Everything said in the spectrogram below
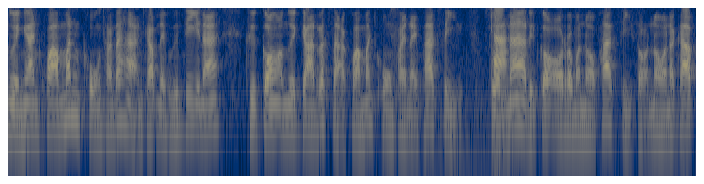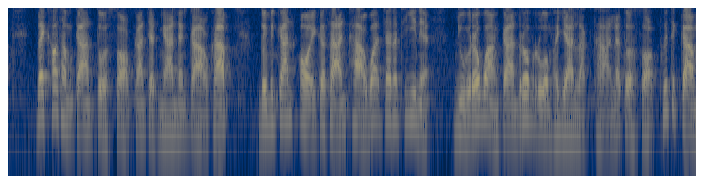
หน่วยงานความมั่นคงทางทหารครับในพื้นที่นะคือกองอำนวยการรักษาความมั่นคงภายในภาค 4 ส่วนหน้าหรือกอรมนภาค 4สอนอนะครับได้เข้าทำการตรวจสอบการจัดงานดังกล่าวครับโดยมีการออกเอกสารข่าวว่าเจ้าหน้าที่เนี่ยอยู่ระหว่างการรวบรวมพยานหลักฐาน และตรวจสอบพฤติกรรม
